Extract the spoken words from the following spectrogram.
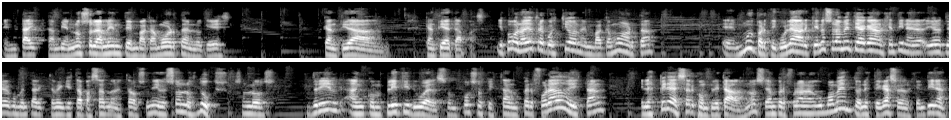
en, tight también, no solamente en vaca muerta, en lo que es cantidad, cantidad de etapas. Y después, bueno, hay otra cuestión en vaca muerta, eh, muy particular, que no solamente acá en Argentina, y ahora te voy a comentar también qué está pasando en Estados Unidos, son los DUCs, son los Drilled and Completed Wells. Son pozos que están perforados y están en la espera de ser completados. ¿no? Se han perforado en algún momento, en este caso en Argentina,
